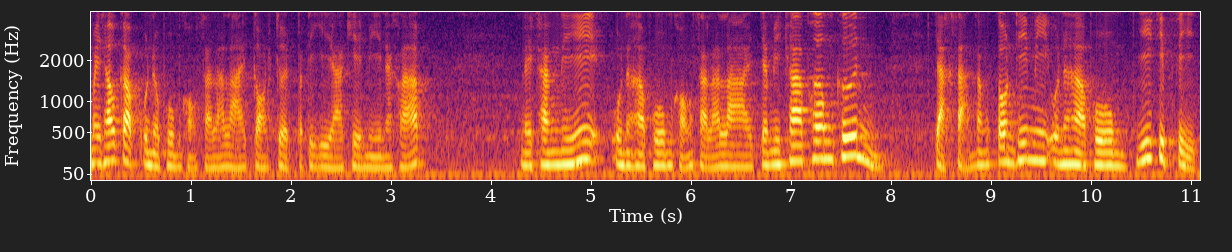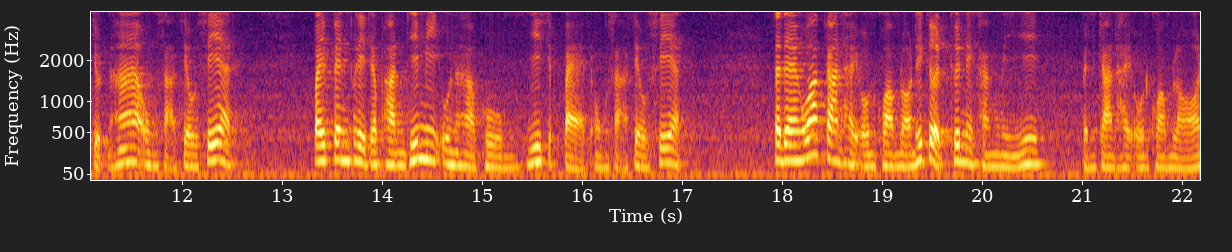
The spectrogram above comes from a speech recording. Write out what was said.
ไม่เท่ากับอุณหภูมิของสารละลายก่อนเกิดปฏิกิริยาเคมีนะครับ ในครั้งนี้อุณหภูมิของสารละลายจะมีค่าเพิ่มขึ้น จากสารตั้งต้นที่มีอุณหภูมิ 24.5 องศาเซลเซียสไปเป็นผลิตภัณฑ์ที่มีอุณหภูมิ 28 องศาเซลเซียส แสดงว่าการถ่ายโอนความร้อนที่เกิดขึ้นในครั้งนี้ เป็นการถ่ายโอนความร้อน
